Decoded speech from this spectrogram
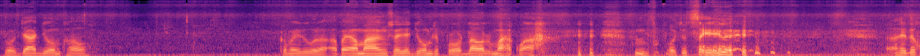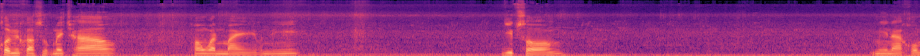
โปรดญาติโยมเขาก็ไม่รู้แหละเอาไปเอามาสงสัยญาติโยมจะโปรดเรามากกว่า โปรดจุดเซเลย ให้ทุกคนมีความสุขในเช้าของวันใหม่วันนี้ ยี่สิบสองมีนาคม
